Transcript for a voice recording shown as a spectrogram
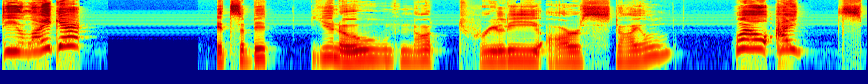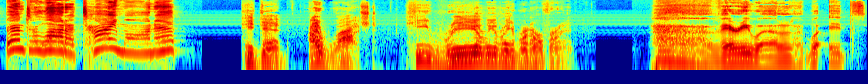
Do you like it? It's a bit, you know, not really our style. Well, I spent a lot of time on it. He did. I watched. He really labored over it. very well. It's.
